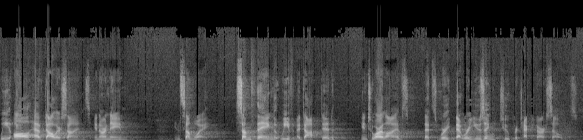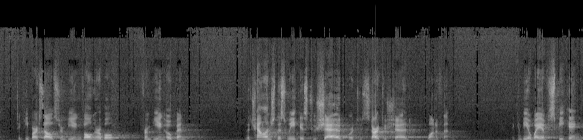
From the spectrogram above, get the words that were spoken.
we all have dollar signs in our name in some way, something we've adopted into our lives that's we're, that we're using to protect ourselves, to keep ourselves from being vulnerable, from being open. The challenge this week is to shed or to start to shed one of them. It can be a way of speaking,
